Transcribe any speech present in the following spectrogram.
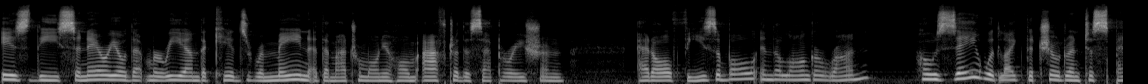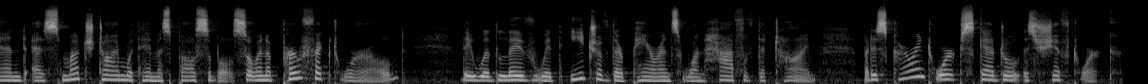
Is the scenario that Maria and the kids remain at the matrimonial home after the separation at all feasible in the longer run? Jose would like the children to spend as much time with him as possible. So, in a perfect world, they would live with each of their parents one half of the time. But his current work schedule is shift work.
